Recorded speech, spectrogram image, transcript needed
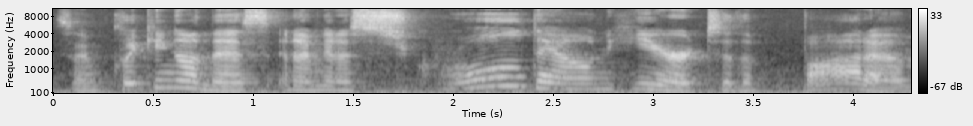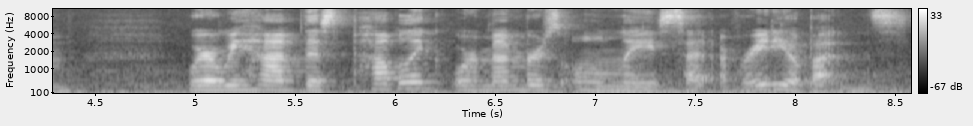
So I'm clicking on this and I'm going to scroll down here to the bottom where we have this public or members only set of radio buttons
